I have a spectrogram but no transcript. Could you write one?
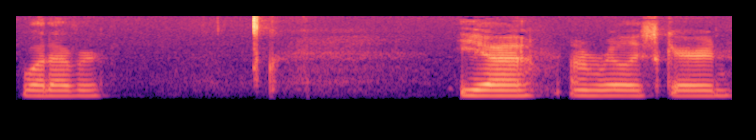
whatever. Yeah, I'm really scared.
